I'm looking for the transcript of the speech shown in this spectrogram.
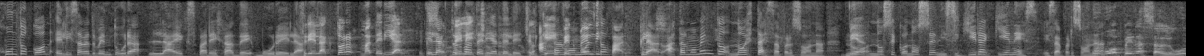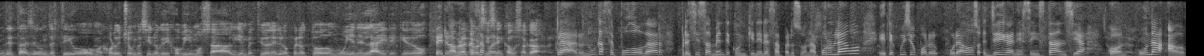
junto con Elizabeth Ventura, la expareja de Burela. Sería el actor material. El actor del hecho. material del hecho. El que efectuó el disparo. Claro, hasta el momento no está esa persona. No, Bien. no se conoce ni siquiera quién es esa persona. ¿Hubo apenas algún detalle de un testigo, o mejor dicho, un vecino que dijo vimos a alguien vestido de negro, pero todo muy en el aire quedó? Pero Habrá que ver se si se encausa acá. Claro, nunca se pudo dar precisamente con quién era esa persona. Por un lado, este juicio por jurados llega en esa instancia con una au-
